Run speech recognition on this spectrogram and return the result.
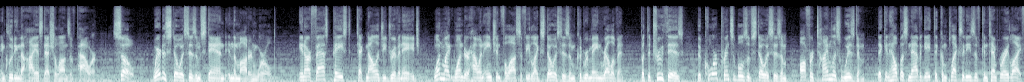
including the highest echelons of power. So, where does Stoicism stand in the modern world? In our fast-paced, technology-driven age, one might wonder how an ancient philosophy like Stoicism could remain relevant, but the truth is, the core principles of Stoicism offer timeless wisdom that can help us navigate the complexities of contemporary life.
